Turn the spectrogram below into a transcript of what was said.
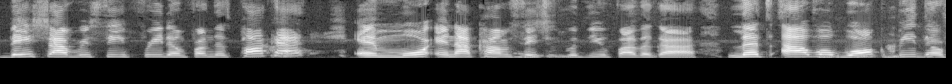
they shall receive freedom from this podcast and more in our conversations with you, Father God. Let our walk be the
